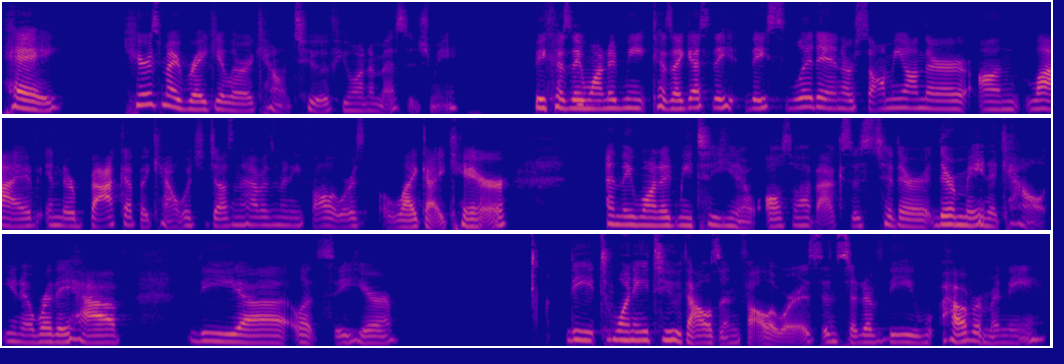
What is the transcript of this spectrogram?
"Hey, here's my regular account too if you want to message me." Because they wanted me because I guess they they slid in or saw me on their on live in their backup account which doesn't have as many followers like I care. And they wanted me to, you know, also have access to their their main account, you know, where they have the uh let's see here the 22,000 followers instead of the however many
